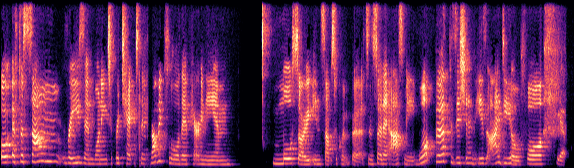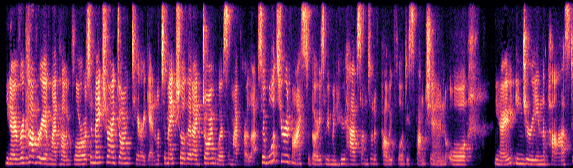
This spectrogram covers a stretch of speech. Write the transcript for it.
or if for some reason wanting to protect their pelvic floor, their perineum more so in subsequent births. And so they ask me, what birth position is ideal for Yep. you know, recovery of my pelvic floor or to make sure I don't tear again or to make sure that I don't worsen my prolapse. So what's your advice to those women who have some sort of pelvic floor dysfunction or, you know, injury in the past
